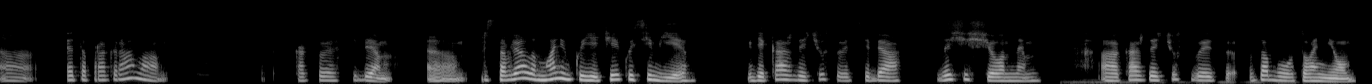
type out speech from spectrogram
э, эта программа как бы себе э, представляла маленькую ячейку семьи, где каждый чувствует себя защищенным, а, каждый чувствует заботу о нем.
